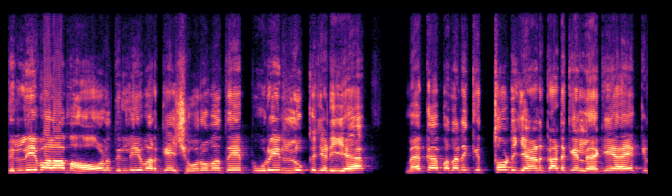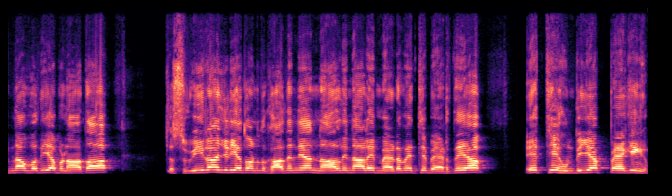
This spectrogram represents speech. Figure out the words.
ਦਿੱਲੀ ਵਾਲਾ ਮਾਹੌਲ, ਦਿੱਲੀ ਵਰਗੇ ਸ਼ੋਰੂਮ ਤੇ ਪੂਰੀ ਲੁੱਕ ਜਿਹੜੀ ਹੈ, ਮੈਂ ਕਿਹਾ ਪਤਾ ਨਹੀਂ ਕਿੱਥੋਂ ਡਿਜ਼ਾਈਨ ਕੱਢ ਕੇ ਲੈ ਕੇ ਆਏ, ਕਿੰਨਾ ਵਧੀਆ ਬਣਾਤਾ। ਤਸਵੀਰਾਂ ਜਿਹੜੀਆਂ ਤੁਹਾਨੂੰ ਦਿਖਾ ਦਿੰਦੇ ਆ ਨਾਲ ਦੇ ਨਾਲ ਇਹ ਮੈਡਮ ਇੱਥੇ ਬੈਠਦੇ ਆ, ਇੱਥੇ ਹੁੰਦੀ ਆ ਪੈਕਿੰਗ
